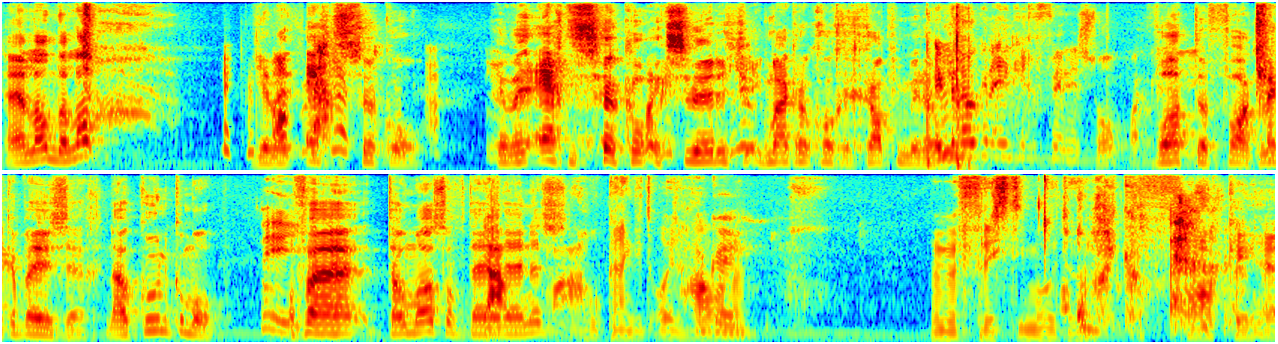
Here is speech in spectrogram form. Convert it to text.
En landen, land. Je bent echt sukkel. Je bent echt een sukkel, ik zweer het je. Ik maak er ook gewoon geen grapje meer Ik over. ben ook in één keer gefinished op. What the fuck, lekker bezig. Nou, Koen, kom op. Nee. Of eh Thomas of Den- Ja, Dennis. maar hoe kan ik dit ooit halen met, mijn fristie motor? Oh my god. Fucking hell,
